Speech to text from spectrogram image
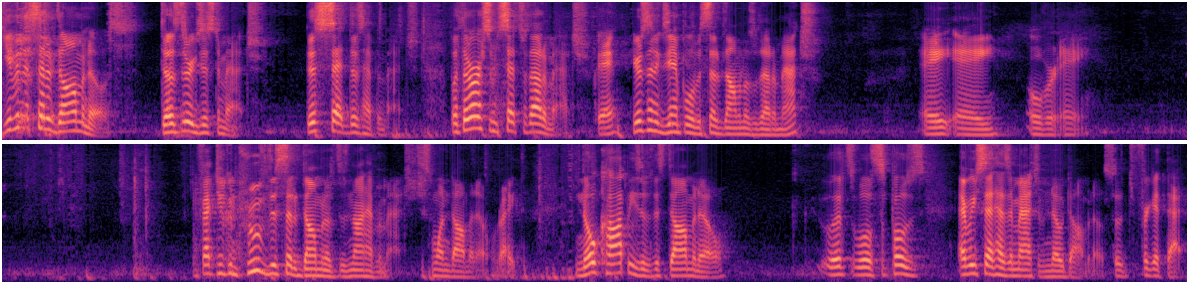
Given a set of dominoes, does there exist a match? This set does have a match. But there are some sets without a match, okay? Here's an example of a set of dominoes without a match. AA over A. In fact, you can prove this set of dominoes does not have a match, just one domino, right? No copies of this domino. Let's well suppose every set has a match of no dominoes. So forget that.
